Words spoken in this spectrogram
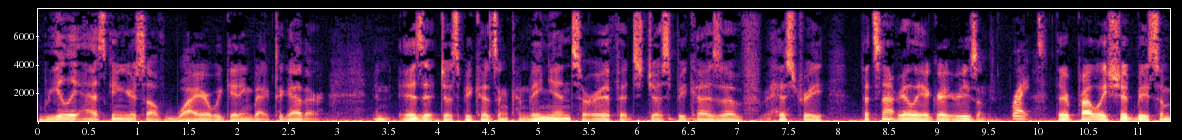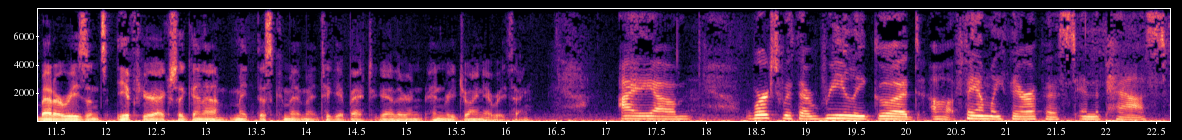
really asking yourself, why are we getting back together? And is it just because of inconvenience, or if it's just because of history? That's not really a great reason. Right. There probably should be some better reasons if you're actually going to make this commitment to get back together and, and rejoin everything. I um, worked with a really good uh, family therapist in the past,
